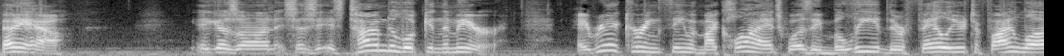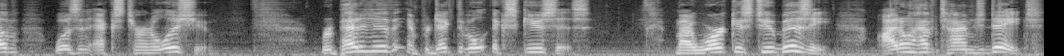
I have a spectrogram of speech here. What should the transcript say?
Anyhow, it goes on. It says, It's time to look in the mirror. A reoccurring theme of my clients was they believed their failure to find love was an external issue. Repetitive and predictable excuses. My work is too busy. I don't have time to date.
